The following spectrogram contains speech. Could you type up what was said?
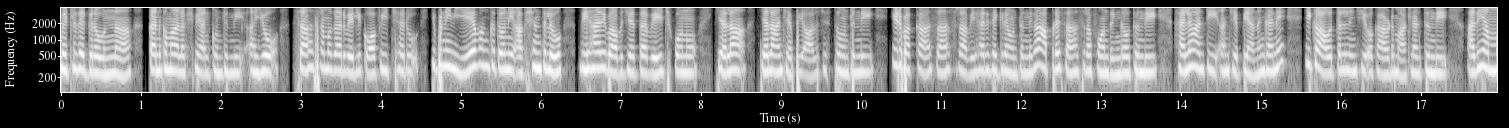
మెట్ల దగ్గర ఉన్న కనకమహాలక్ష్మి అనుకుంటుంది. అయ్యో సహస్రమ్మ గారు వెళ్ళి కాఫీ ఇచ్చారు. ఇప్పుడు నేను ఏ వంకతోని అక్షంతలు విహారీ బాబు చేత వేయించుకోను? ఎలా? ఎలా అని చెప్పి ఆలోచిస్తూ ఉంటుంది. ఇటు పక్క సహస్ర విహారీ దగ్గరే ఉంటుందిగా. అప్పుడే సహస్ర ఫోన్ రింగ్ అవుతుంది. హలో ఆంటీ అని చెప్పి అనగానే ఇక అవతల నుంచి ఒక ఆవిడ మాట్లాడుతుంది. అది అమ్మ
